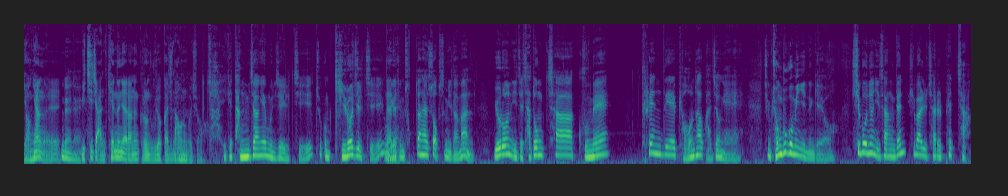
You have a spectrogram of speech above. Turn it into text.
영향을 네네. 미치지 않겠느냐라는 그런 우려까지 나오는 거죠. 자, 이게 당장의 문제일지 조금 길어질지 우리가 네네. 지금 속단할 수 없습니다만 요런 이제 자동차 구매 트렌드의 변화 과정에 지금 정부 고민이 있는 게요. 15년 이상 된 휘발유 차를 폐차,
